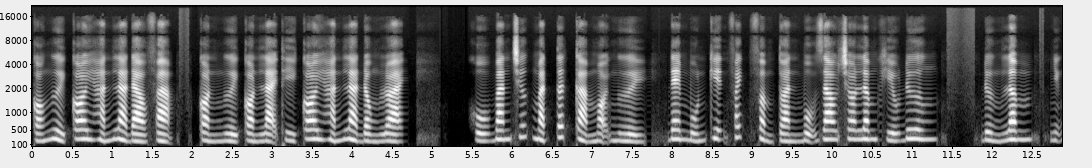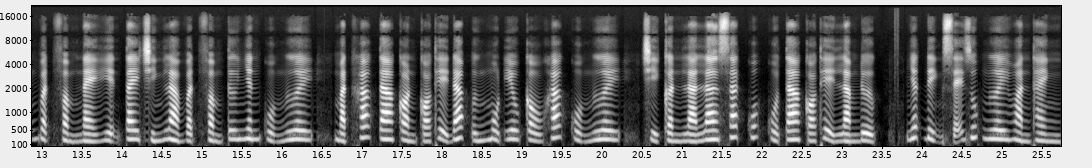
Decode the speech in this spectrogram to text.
có người coi hắn là đào phạm, còn người còn lại thì coi hắn là đồng loại. Cố ban trước mặt tất cả mọi người, đem bốn kiện phách phẩm toàn bộ giao cho Lâm Khiếu Đương. Đường Lâm, những vật phẩm này hiện tay chính là vật phẩm tư nhân của ngươi. Mặt khác ta còn có thể đáp ứng một yêu cầu khác của ngươi. Chỉ cần là la sát quốc của ta có thể làm được, nhất định sẽ giúp ngươi hoàn thành.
